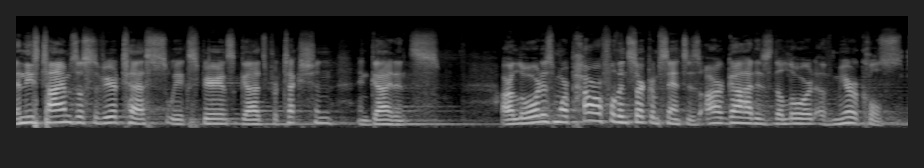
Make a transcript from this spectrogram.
In these times of severe tests, we experience God's protection and guidance. Our Lord is more powerful than circumstances. Our God is the Lord of miracles.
